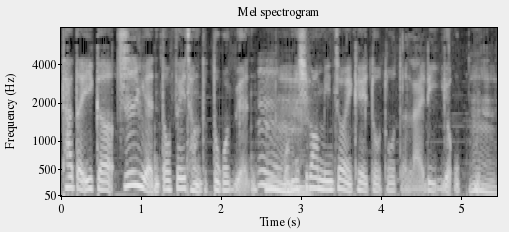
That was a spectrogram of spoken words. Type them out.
它的一个资源都非常的多元，嗯，我们希望民众也可以多多的来利用，嗯，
